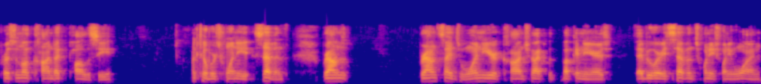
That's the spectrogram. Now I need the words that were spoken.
personal conduct policy. October 27th, Brown Brown signs one-year contract with Buccaneers. February 7, 2021,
